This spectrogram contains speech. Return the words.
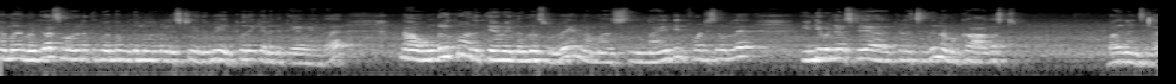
நம்ம மெட்ராஸ் மாகாணத்துக்கு வந்த முதல்வர்கள் ஹிஸ்ட்ரி எதுவுமே இப்போதைக்கு எனக்கு தேவையில்லை. நான் உங்களுக்கும் அது தேவையில்லைன்னு தான் சொல்லுவேன் நம்ம நைன்டீன் ஃபார்ட்டி செவனில் இண்டிபெண்டன்ஸ் டே கிடச்சிது நமக்கு ஆகஸ்ட் பதினஞ்சில்.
